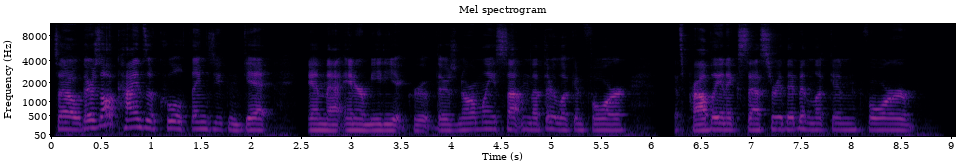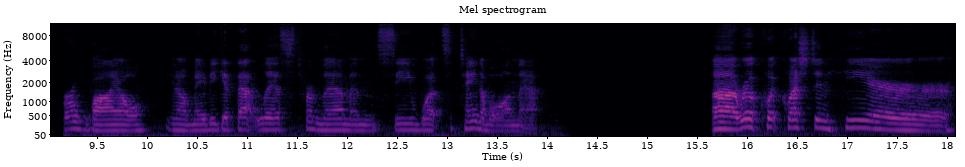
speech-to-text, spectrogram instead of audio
So there's all kinds of cool things you can get in that intermediate group. There's normally something that they're looking for. It's probably an accessory they've been looking for for a while. You know, maybe get that list from them and see what's obtainable on that. Uh, real quick question here.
